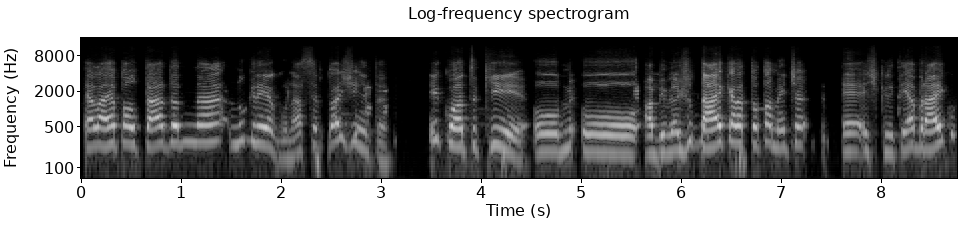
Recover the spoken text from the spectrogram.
ela é pautada na, no grego, na Septuaginta, enquanto que o, o, a Bíblia judaica ela é totalmente é, escrita em hebraico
